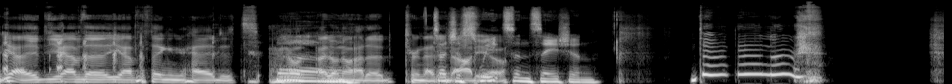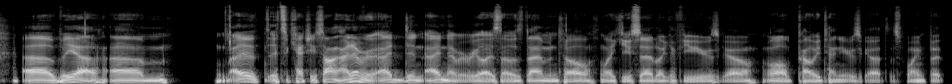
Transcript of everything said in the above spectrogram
yeah, you have the you have the thing in your head. It's I don't, I don't know how to turn that Such into a audio. sweet sensation. uh, but yeah, um, I, it's a catchy song. I never, I didn't, I never realized that was them until, like you said, like a few years ago. Well, probably ten years ago at this point, but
